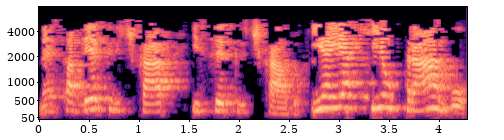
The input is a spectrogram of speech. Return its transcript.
né, saber criticar e ser criticado. E aí aqui eu trago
